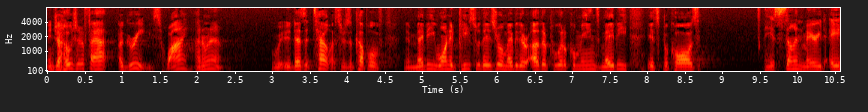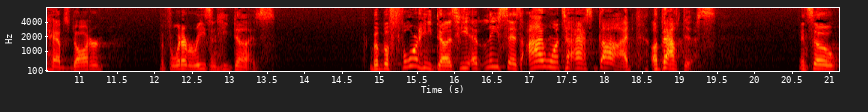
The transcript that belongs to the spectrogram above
And Jehoshaphat agrees. Why? I don't know. It doesn't tell us. There's a couple of, maybe he wanted peace with Israel. Maybe there are other political means. Maybe it's because his son married Ahab's daughter. But for whatever reason, he does. But before he does, he at least says, I want to ask God about this. And so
